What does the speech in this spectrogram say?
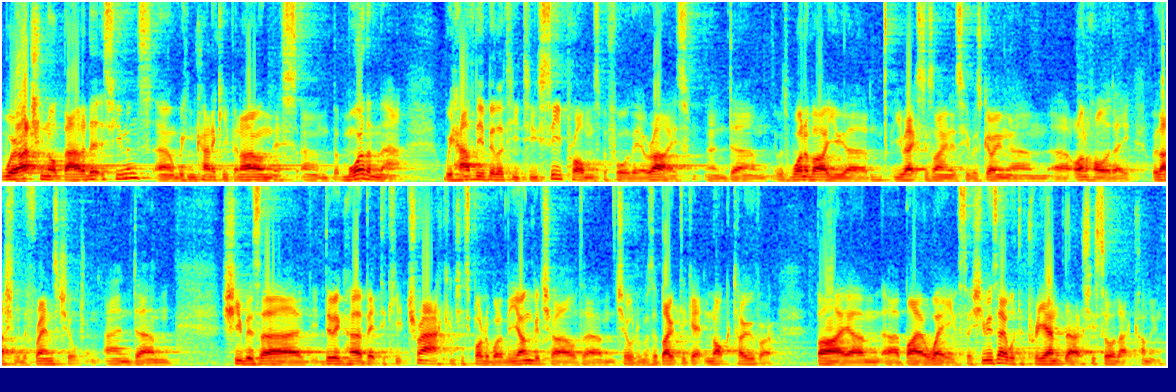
we're actually not bad at it as humans. Um, we can kind of keep an eye on this. Um, but more than that, we have the ability to see problems before they arise. And um, it was one of our uh, UX designers who was going um, uh, on holiday with actually with the friend's children. And um, she was uh, doing her bit to keep track, and she spotted one of the younger child children was about to get knocked over by, uh, by a wave. So she was able to preempt that. She saw that coming.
